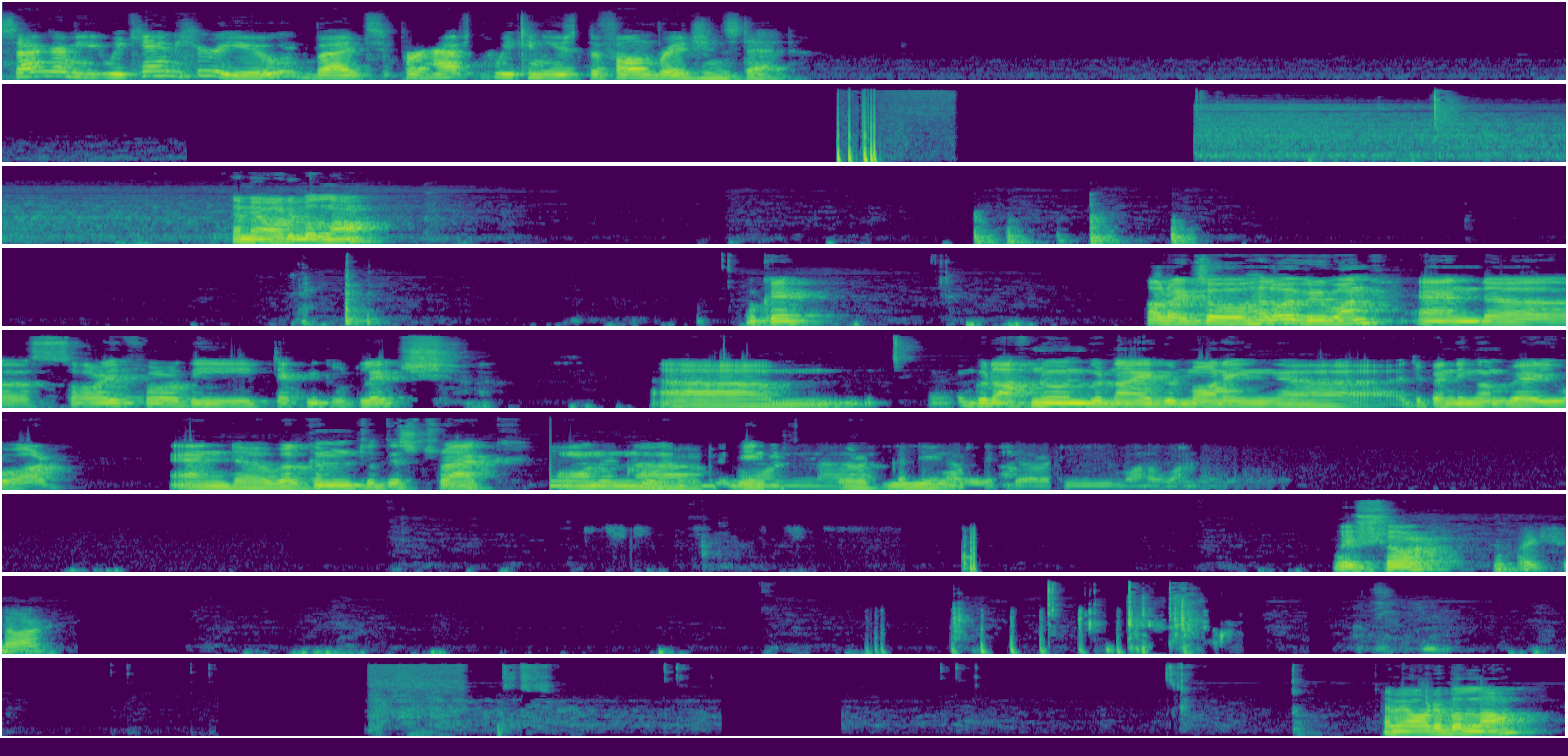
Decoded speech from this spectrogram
Sangram, we can't hear you, but perhaps we can use the phone bridge instead. Am I audible now? Okay. All right. So hello, everyone, and uh, sorry for the technical glitch. Um, good afternoon, good night, good morning, uh, depending on where you are. And uh, welcome to this track on, uh, container security, security 101. Are you sure? Are you sure? Am I audible now?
